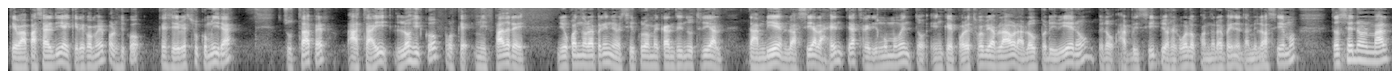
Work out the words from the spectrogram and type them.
que va a pasar el día y quiere comer, por lógico que se lleve su comida, sus tuppers, hasta ahí lógico, porque mis padres, yo cuando era pequeño, el círculo mercante industrial, también lo hacía la gente hasta que llegó un momento en que por esto que voy a hablar ahora lo prohibieron, pero al principio recuerdo cuando era pequeño también lo hacíamos. Entonces es normal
